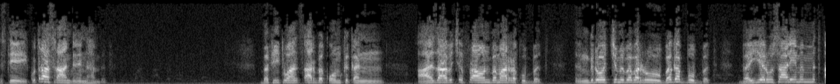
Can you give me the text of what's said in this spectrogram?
እስቲ ቁጥር አሥራ አንድን እናንብብ። በፊቱ አንጻር በቆምክ ቀን አሕዛብ ጭፍራውን በማረኩበት እንግዶችም በበሩ በገቡበት በኢየሩሳሌምም ዕጣ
